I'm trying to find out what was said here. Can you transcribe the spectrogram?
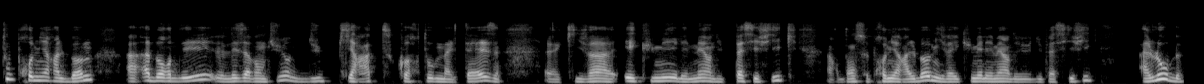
tout, premier album à aborder les aventures du pirate Corto Maltese, euh, qui va écumer les mers du Pacifique. Alors dans ce premier album, il va écumer les mers du, du Pacifique à l'aube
